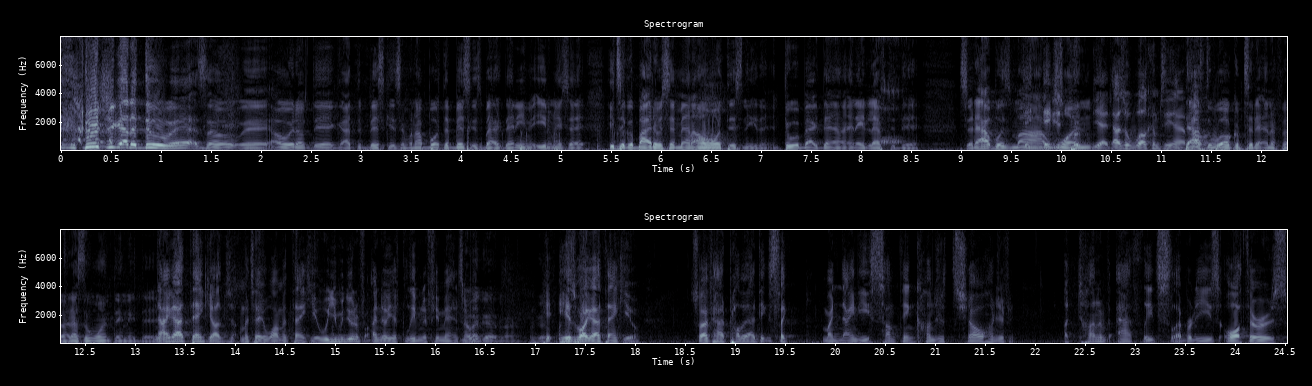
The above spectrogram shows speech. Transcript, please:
do what you got to do, man. So man, I went up there, got the biscuits, and when I bought the biscuits back, they didn't even eat them. They said he took a bite of it, and said, man, I don't want this neither, and threw it back down, and they left it there. So that was my They just one. put, yeah, that was a welcome to the NFL. that's the welcome to the NFL. That's the one thing they did. Now I got to thank you. I'm gonna tell you why I'm gonna thank you. Well, you've been doing it. For, I know you have to leave in a few minutes. no, we're good, man. We're good. Here's why I got to thank you. So I've had probably I think it's like my 90 something hundredth show, hundred, a ton of athletes, celebrities, authors,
